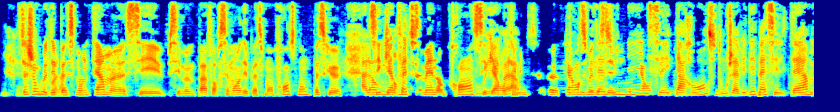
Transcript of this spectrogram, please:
donc, euh, Sachant que le voilà. dépassement de terme, euh, c'est c'est même pas forcément un dépassement en France, non? Parce que c'est oui, 40 en fait, semaines en France, c'est Oui, 41 voilà. euh, 40 Donc, aux semaines aux États-Unis, États-Unis, 40. c'est 40, donc j'avais dépassé le terme,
